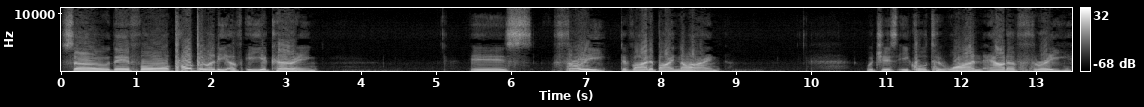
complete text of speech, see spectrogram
So therefore, probability of E occurring is 3 divided by 9, which is equal to 1 out of 3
